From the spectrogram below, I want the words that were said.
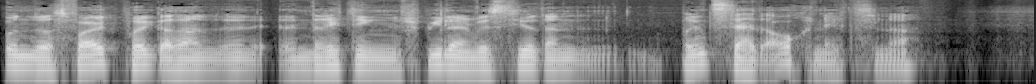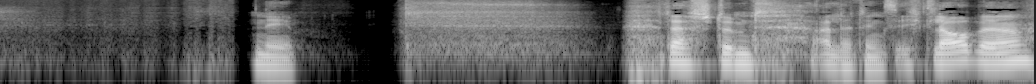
unter das Volk bringt, also einen, einen richtigen Spieler investiert, dann bringt's dir halt auch nichts. Ne? Nee. Das stimmt allerdings. Ich glaube,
